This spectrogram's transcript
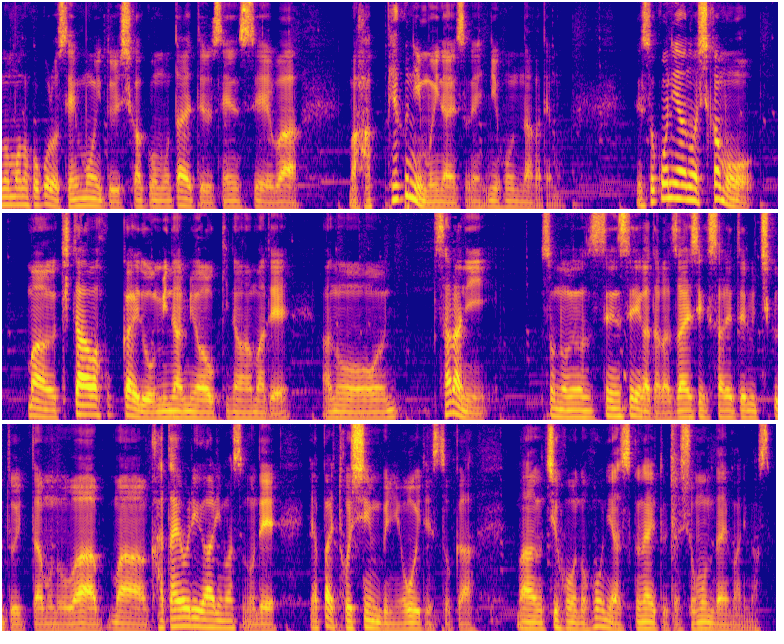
どもの心専門医という資格を持たれている先生は、まあ、800人もいないですよね日本の中でも。でそこにあのしかも、まあ、北は北海道南は沖縄まであのさらにその先生方が在籍されてる地区といったものはまあ偏りがありますのでやっぱり都心部に多いですとか、まあ、地方の方には少ないといった諸問題もあります。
